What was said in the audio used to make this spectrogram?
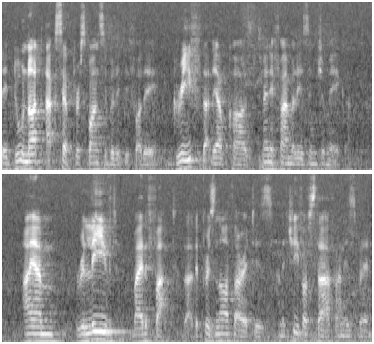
They do not accept responsibility for the grief that they have caused many families in Jamaica. I am relieved by the fact that the prison authorities and the Chief of Staff and his men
